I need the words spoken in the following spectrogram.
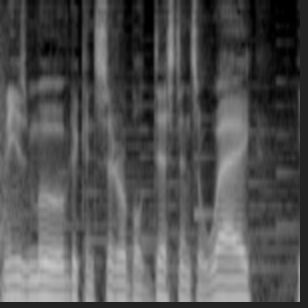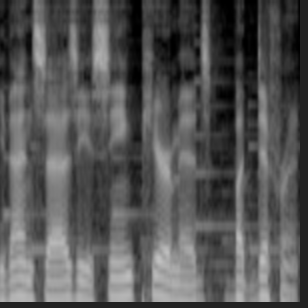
and he is moved a considerable distance away. He then says he is seeing pyramids, but different.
